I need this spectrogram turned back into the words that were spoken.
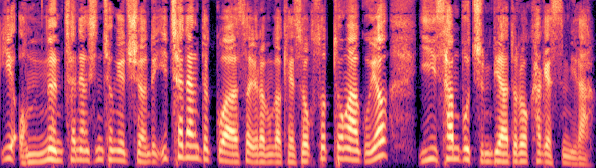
이 없는 찬양 신청해 주셨는데 이 찬양 듣고 와서 여러분과 계속 소통하고요. 2, 3부 준비하도록 하겠습니다.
